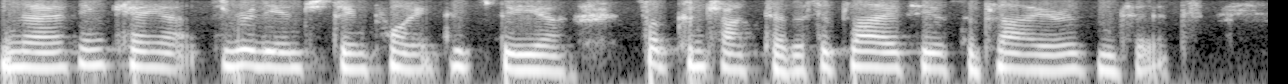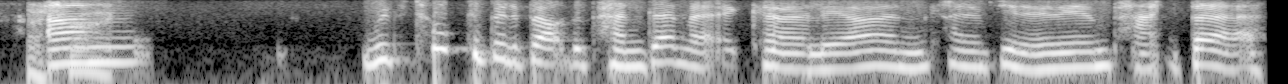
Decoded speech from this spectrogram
No, I think uh, yeah, it's a really interesting point. It's the uh, subcontractor, the supplier to your supplier, isn't it? That's um, right. We've talked a bit about the pandemic earlier and kind of, you know, the impact there.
